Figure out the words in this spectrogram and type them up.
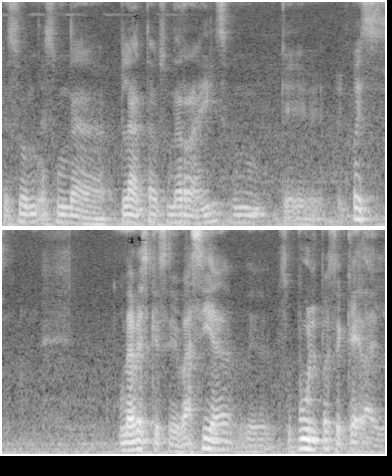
que son, es una planta, es una raíz que, pues, una vez que se vacía de su pulpa, se queda el,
